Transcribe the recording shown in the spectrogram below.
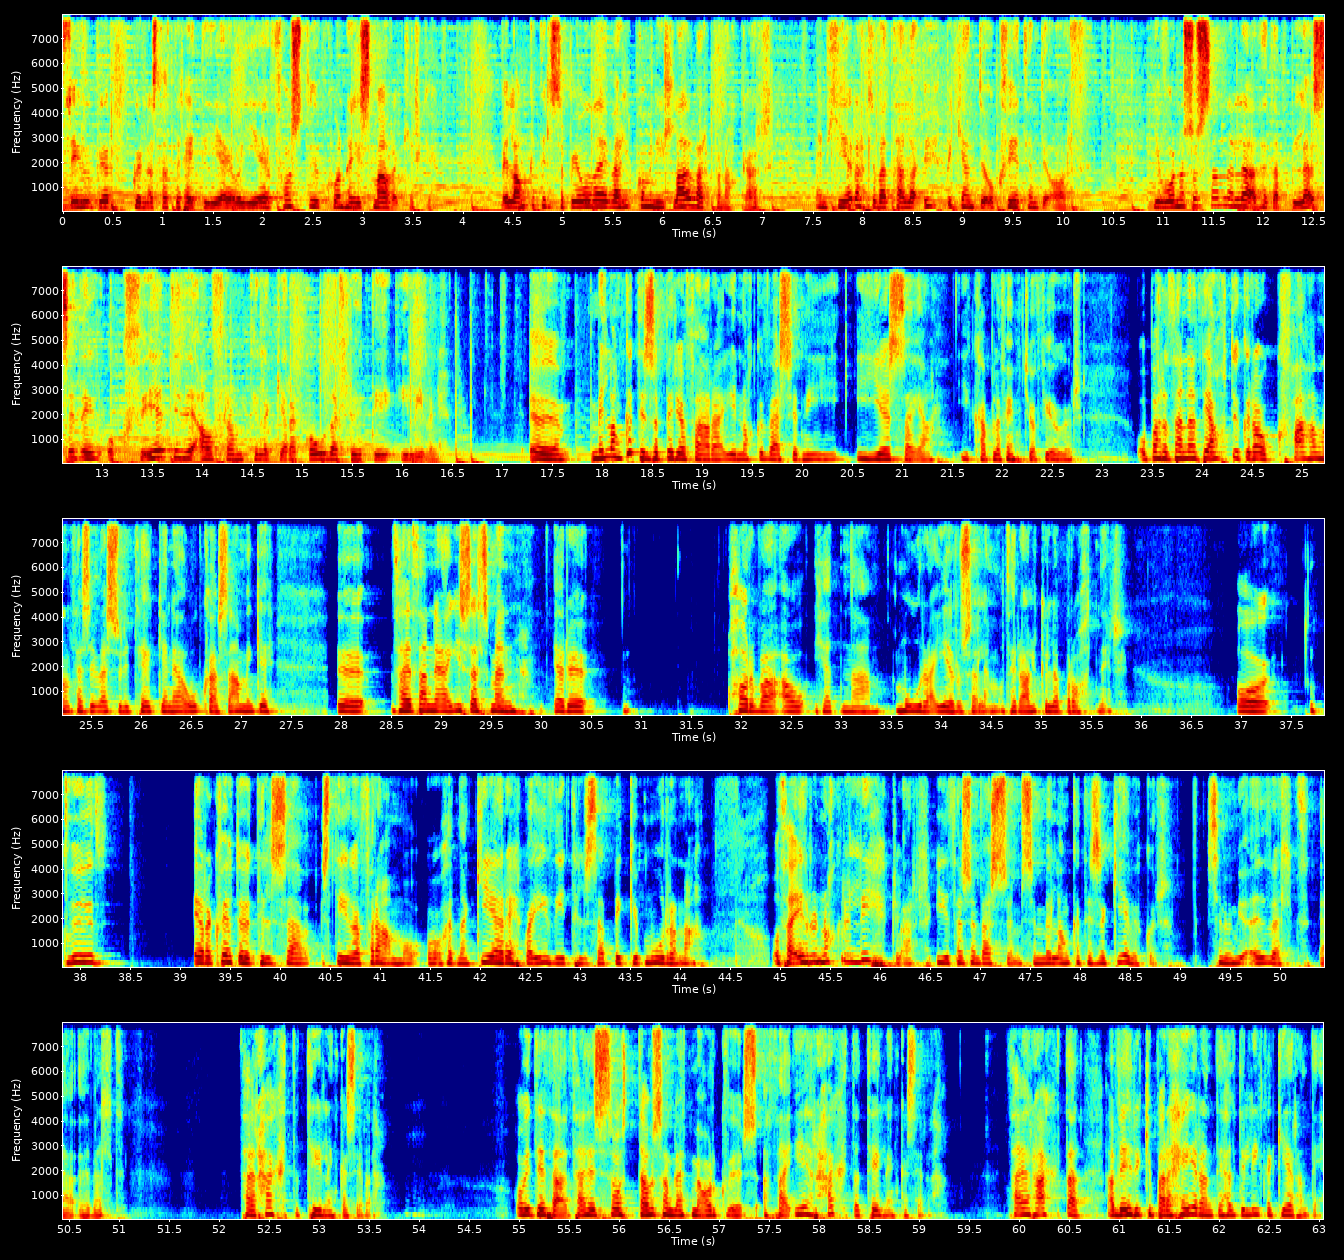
Sigurbjörg Gunnarsdóttir heiti ég og ég er fostuð kona í Smárakirkju. Við langar til þess að bjóða þið velkomin í hlaðvarpan okkar en hér ætlum við að tala uppbyggjandi og hvetjandi orð. Ég vona svo sannlega að þetta blessi þig og hveti þið áfram til að gera góða hluti í lífinu. Um, mér langar til þess að byrja að fara í nokkuð versirni í, í Jesaja í kabla 54 og bara þannig að þið áttu ykkur á hvaðan þessi versur í tekinu og hvað samingi uh, það er þannig að Ísælsmenn eru horfa á hérna múra í Jérúsalem og þeir eru algjörlega brotnir. Og Guð er að hvetja þau til þess að stíga fram og, og hérna, gera eitthvað í því til þess að byggja upp múrana. Og það eru nokkru liklar í þessum versum sem er langa til þess að gefa ykkur sem er mjög auðvelt, eða auðvelt. Það er hægt að tilenga sér það og vitið það, það er svo dásamlegt með orgvöðs að það er hægt að tilenga sér það. Það er hægt að, að vera ekki bara heyrandi heldur líka gerandi.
